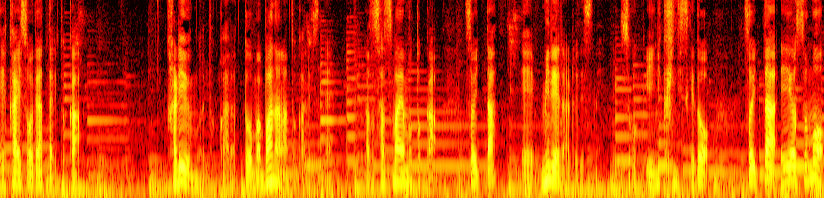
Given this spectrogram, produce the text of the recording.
え海藻であったりとかカリウムとかだと、まあ、バナナとかですね。あとさつまいもとかそういった、えー、ミネラルですね。すごく言いにくいんですけどそういった栄養素も、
